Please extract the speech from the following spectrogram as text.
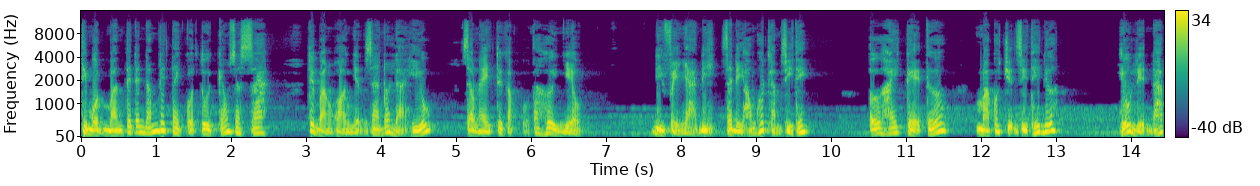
Thì một bàn tay đã nắm lấy tay của tôi kéo ra xa. Tôi bàng hoàng nhận ra đó là Hiếu. Dạo này tôi gặp của ta hơi nhiều. Đi về nhà đi, Ra đây hóng hớt làm gì thế? Ơ hay kể tớ, Mà có chuyện gì thế nữa? Hiếu liền đáp.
